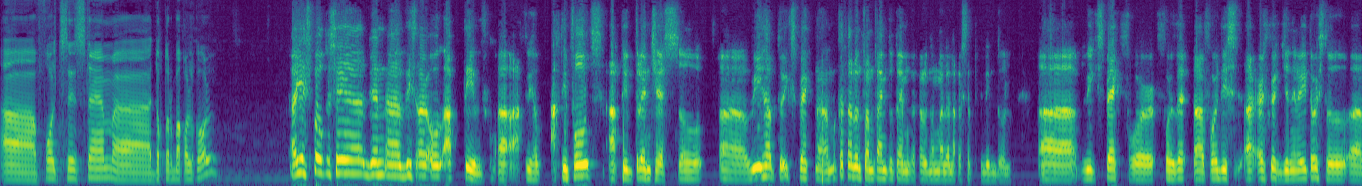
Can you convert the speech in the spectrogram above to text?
ah, fault system, ah, Dr. Bacolcol? Ah yes po kasi uh, again uh, these are all active uh, active active faults, active trenches. So uh, we have to expect na magkakaroon from time to time magkakaroon ng malalakas na paglindol. Uh, we expect for for the uh, for these uh, earthquake generators to uh,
